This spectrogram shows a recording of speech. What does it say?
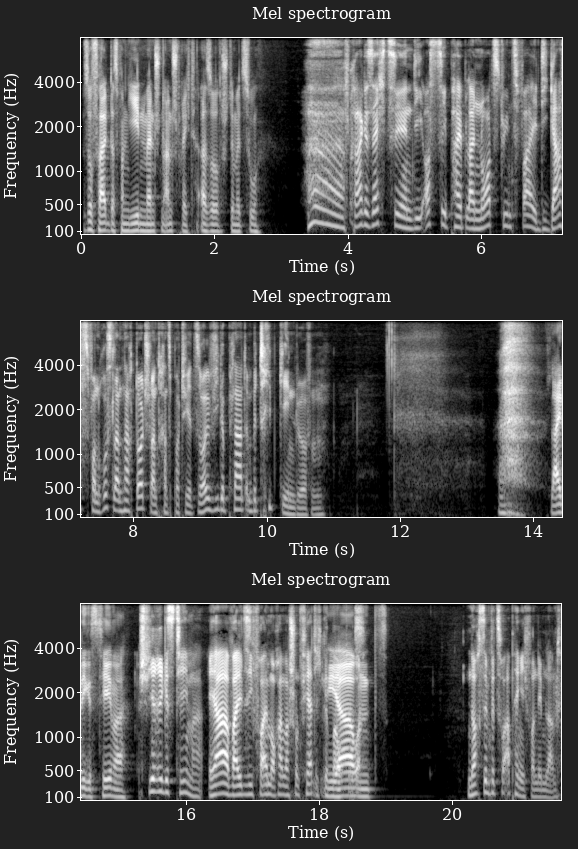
so verhalten, dass man jeden Menschen anspricht. Also stimme zu. Ah, Frage 16. Die Ostsee-Pipeline Nord Stream 2, die Gas von Russland nach Deutschland transportiert, soll wie geplant in Betrieb gehen dürfen. Leidiges Thema. Schwieriges Thema. Ja, weil sie vor allem auch einfach schon fertig gebaut ja, ist. und Noch sind wir zu abhängig von dem Land.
